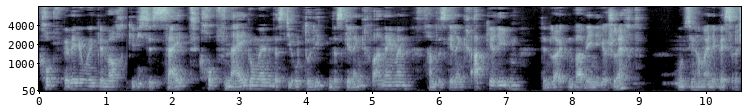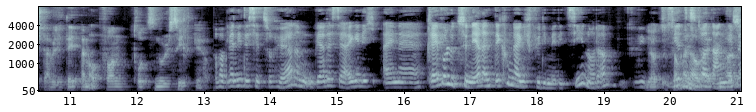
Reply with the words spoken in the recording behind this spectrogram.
Kopfbewegungen gemacht, gewisse Seitkopfneigungen, dass die Otolithen das Gelenk wahrnehmen, haben das Gelenk abgerieben, den Leuten war weniger schlecht und sie haben eine bessere Stabilität beim Abfahren trotz Null Sicht gehabt. Aber wenn ich das jetzt so höre, dann wäre das ja eigentlich eine revolutionäre Entdeckung eigentlich für die Medizin, oder? Wie ja, Zusammenarbeiten. Also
